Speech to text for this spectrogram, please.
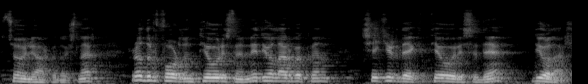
söylüyor arkadaşlar. Rutherford'un teorisine ne diyorlar bakın? Çekirdek teorisi de diyorlar.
